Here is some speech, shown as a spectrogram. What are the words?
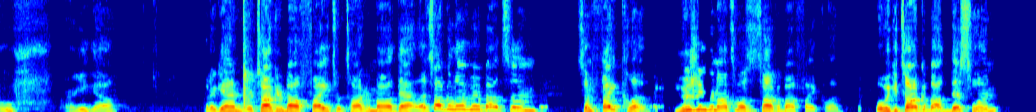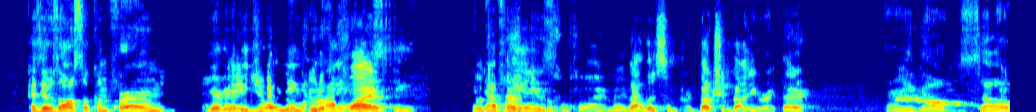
Oof, there you go. But again, we're talking about fights. We're talking about that. Let's talk a little bit about some some Fight Club. Usually, we're not supposed to talk about Fight Club, but we could talk about this one because it was also confirmed you're going to Hey, be joining beautiful IFC. flyer. It Look at that definitely is. beautiful flyer, man. That was some production value right there. There you go. So,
